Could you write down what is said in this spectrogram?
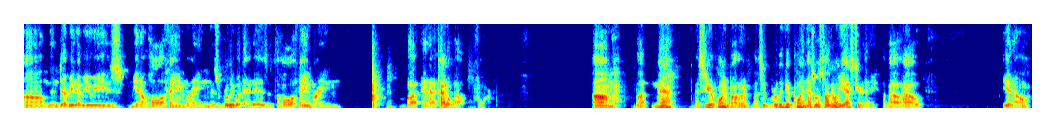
um, than WWE's, you know, Hall of Fame ring is really what that is. It's the Hall of Fame ring, but in a title belt form. Um, but yeah, I see your point, brother. That's a really good point. That's what I was talking about yesterday about how, you know,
